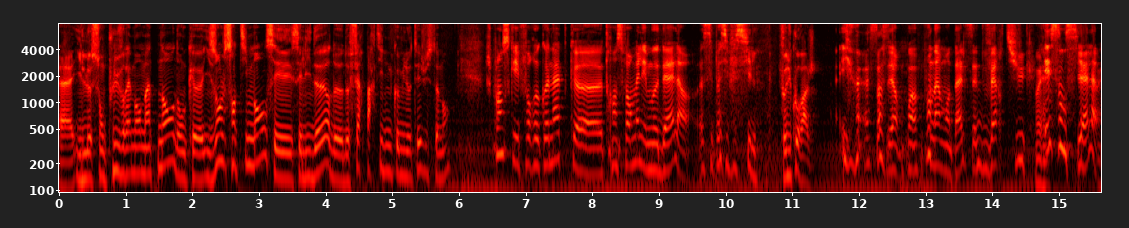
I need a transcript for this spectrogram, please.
Euh, ils le sont plus vraiment maintenant, donc euh, ils ont le sentiment, ces, leaders, de, faire partie d'une communauté justement? Je pense qu'il faut reconnaître que transformer les modèles, c'est pas si facile. Il faut du courage. Ça, c'est un point fondamental, cette vertu essentielle.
